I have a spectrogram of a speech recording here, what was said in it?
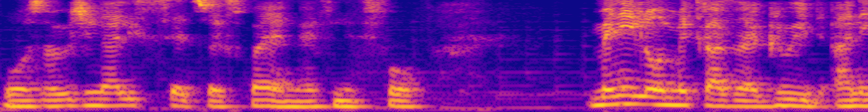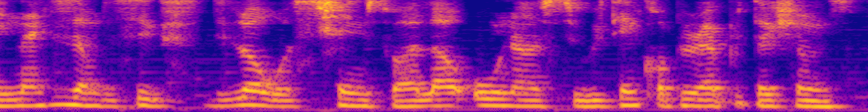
was originally set to expire in 1984. Many lawmakers agreed, and in 1976, the law was changed to allow owners to retain copyright protections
